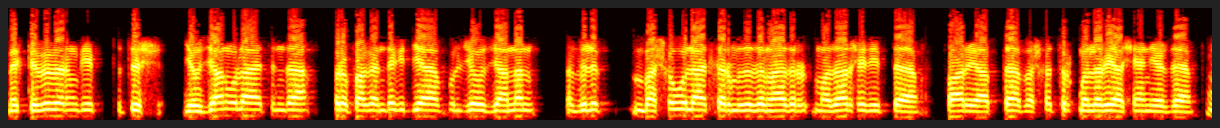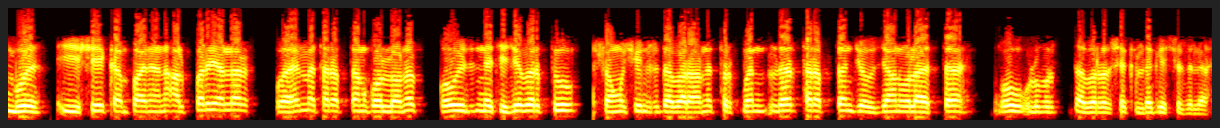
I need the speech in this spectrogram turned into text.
mekdebe beriň diýip tutuş Jöwzjan welaýatynda propaganda gidýär. Bul Jöwzjandan bilip, başga welaýatlarymyzda-da häzir Mazar-Şerifde, Farýapda, başga türkmenler ýaşaýan ýerde bu işi, kampaniýany alyp barýarlar we hemme tarapdan gollanyp, gowy netije berip dur. Şonuň üçin şu dabarany türkmenler tarapdan Jöwuzjan welaýatda gowy uly bir dabaraly şekilde geçirdiler.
